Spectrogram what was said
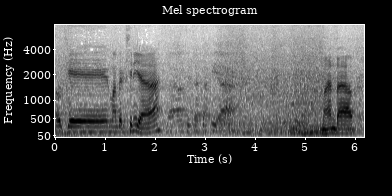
Oke, mampir ke sini ya. ya Mantap.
